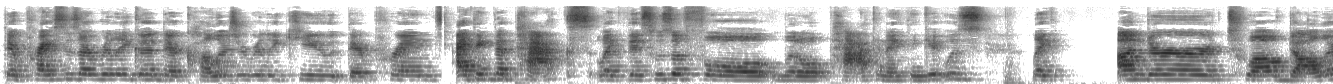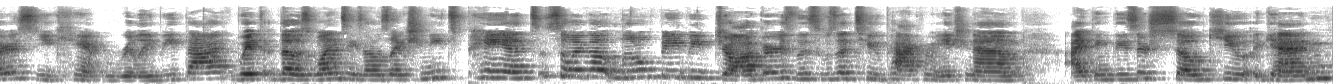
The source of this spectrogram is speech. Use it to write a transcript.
Their prices are really good, their colors are really cute, their prints. I think the packs, like this was a full little pack and I think it was like under $12. You can't really beat that. With those onesies, I was like, she needs pants. So I got little baby joggers. This was a two pack from H&M. I think these are so cute again.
